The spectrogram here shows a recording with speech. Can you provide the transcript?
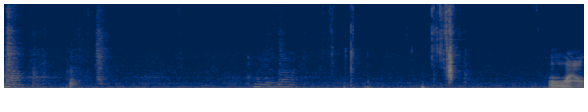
Wow. Look at that. Oh, wow.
